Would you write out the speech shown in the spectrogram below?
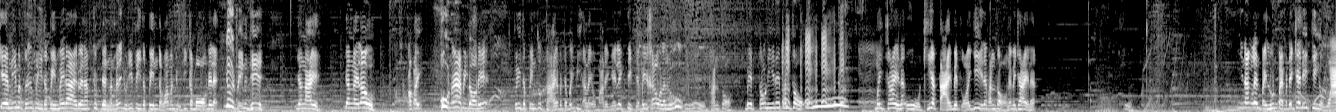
เกมนี้มันซื้อฟรีสปินไม่ได้ด้วยนะจุดเด่นมันไม่ได้อยู่ที่ฟรีสปิน แต่ว่ามันอยู่ที่กระบองนี่แหละ ยืดไปอีกหนึ่งที ยังไงยังไงเล่า เอาไปคู่หน้าปีดอกนี้ ฟรีสปินสุดท้ายมันจะไม่มีอะไรออกมาเลยไงเลขสิบยังไม่เข้าล้วรู้โอ้พันสองเบ็ดเท่านี้ได้พันสองไม่ใช่แล้วโอ้เครียดตายเบ็ดร้อยยี่ได้พันสองเนี่ยไม่ใช่แล้วโอ้นี่นั่งเล่นไปลุ้นไปมันได้แค่นี้จริงเหรอวะ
